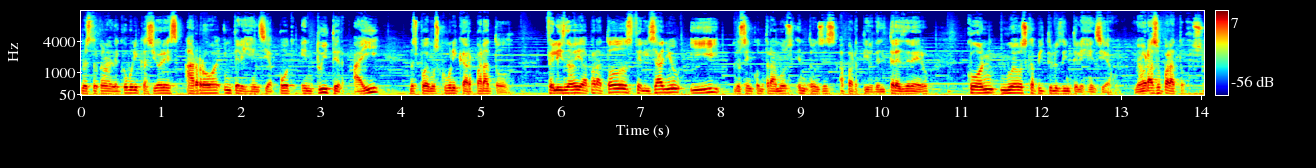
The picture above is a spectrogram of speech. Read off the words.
nuestro canal de comunicación es arroba inteligenciapod en Twitter, ahí nos podemos comunicar para todo. Feliz Navidad para todos, feliz año y nos encontramos entonces a partir del 3 de enero con nuevos capítulos de Inteligencia de Juego. Un abrazo para todos.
